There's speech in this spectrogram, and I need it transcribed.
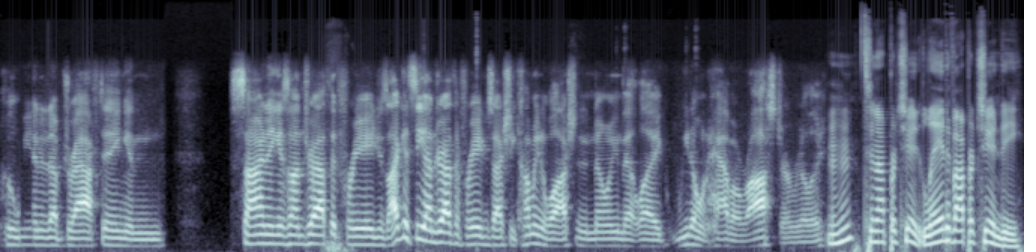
who we ended up drafting and signing as undrafted free agents. I could see undrafted free agents actually coming to Washington, knowing that like we don't have a roster really. hmm It's an opportunity, land of opportunity.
